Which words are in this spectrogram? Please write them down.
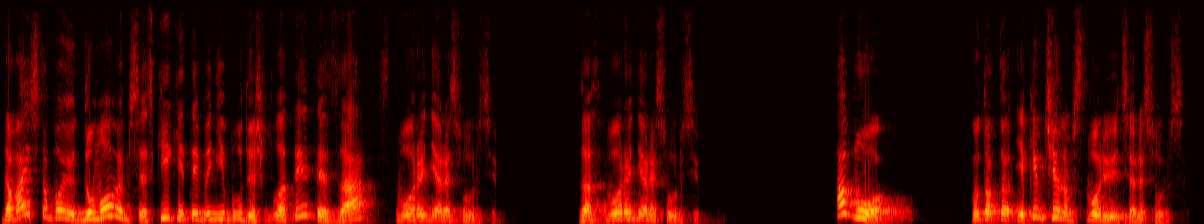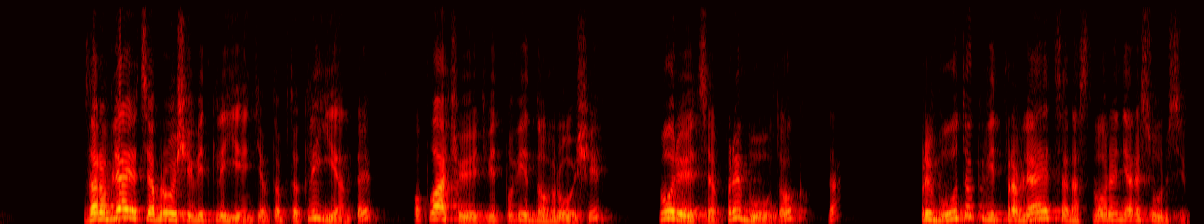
Давай з тобою домовимося, скільки ти мені будеш платити за створення ресурсів. За створення ресурсів. Або, ну тобто, яким чином створюються ресурси? Заробляються гроші від клієнтів, тобто клієнти оплачують відповідно гроші, створюється прибуток, да? прибуток відправляється на створення ресурсів.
